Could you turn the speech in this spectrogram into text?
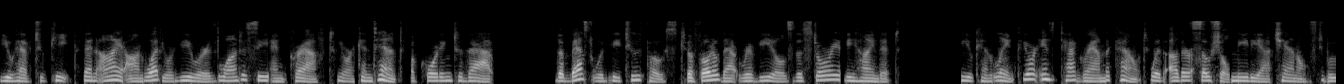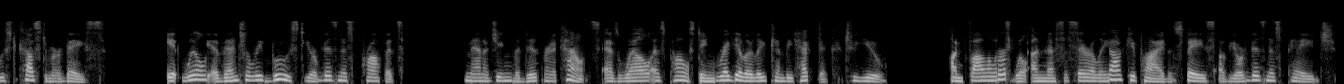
You have to keep an eye on what your viewers want to see and craft your content according to that. The best would be to post a photo that reveals the story behind it. You can link your Instagram account with other social media channels to boost customer base. It will eventually boost your business profits. Managing the different accounts as well as posting regularly can be hectic to you. Unfollowers will unnecessarily occupy the space of your business page.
